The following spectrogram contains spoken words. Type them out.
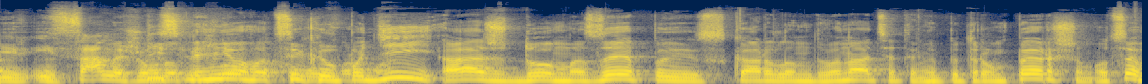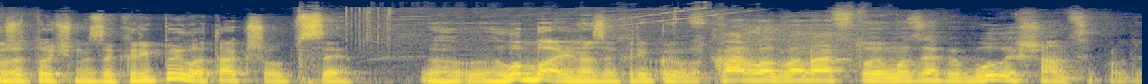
І, і саме, що воно Після пішло нього цикл подій аж до Мазепи з Карлом XII і Петром І. Оце вже точно закріпило, так що все глобально закріпило. В Карла 12 Мазепи були шанси проти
